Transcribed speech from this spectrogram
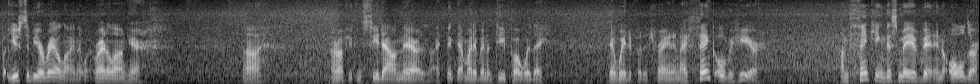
but used to be a rail line that went right along here. Uh, I don't know if you can see down there. I think that might have been a depot where they they waited for the train. And I think over here, I'm thinking this may have been an older,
